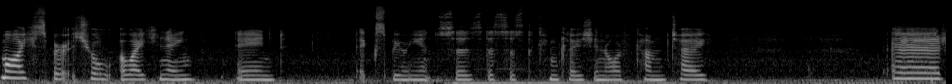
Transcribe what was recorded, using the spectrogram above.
my spiritual awakening and experiences. This is the conclusion I've come to. And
